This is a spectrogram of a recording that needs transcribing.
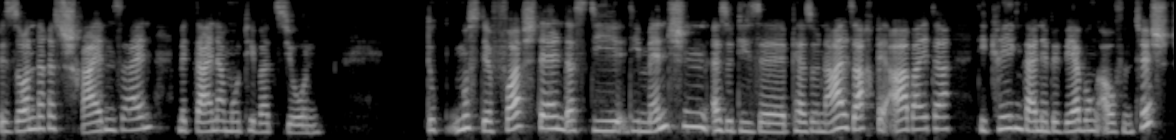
besonderes Schreiben sein mit deiner Motivation du musst dir vorstellen, dass die, die Menschen, also diese Personalsachbearbeiter, die kriegen deine Bewerbung auf den Tisch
